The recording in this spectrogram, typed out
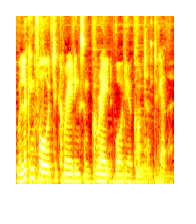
We're looking forward to creating some great audio content together.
